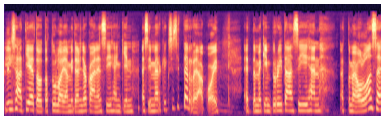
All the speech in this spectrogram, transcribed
lisää tietoutta tulee ja miten jokainen siihenkin esimerkiksi sitten reagoi. Että mekin pyritään siihen että me ollaan se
